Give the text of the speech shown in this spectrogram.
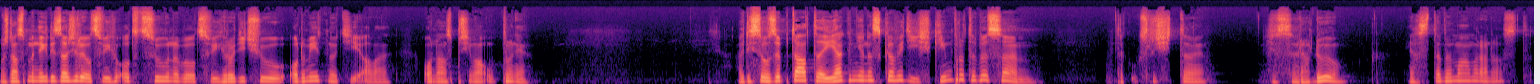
Možná jsme někdy zažili od svých otců nebo od svých rodičů odmítnutí, ale on nás přijímá úplně. A když se ho zeptáte, jak mě dneska vidíš, kým pro tebe jsem, tak uslyšíte, že se raduju. Já z tebe mám radost.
